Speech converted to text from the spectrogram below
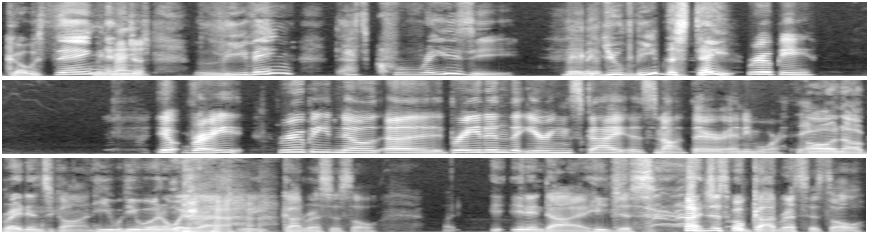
ghosting and just leaving. That's crazy. Like you leave the state. Ruby. Yep, right. Ruby, no, uh, Brayden, the earrings guy, is not there anymore. Thank Oh no, Brayden's gone. He he went away last week. God rest his soul. He, he didn't die. He just I just hope God rest his soul.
